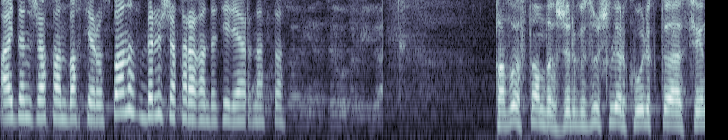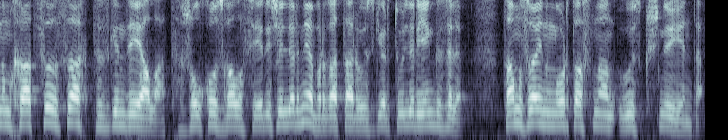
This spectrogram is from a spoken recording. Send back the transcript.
Айдан Жақан Бақтияр Оспанов, бірінші Қарағанды телеарнасы. Қазақстандық жүргізушілер көлікті сенім хатсыз ақ тізгіндей алады. Жол қозғалыс ережелеріне бірқатар өзгертулер енгізіліп, тамыз айының ортасынан өз күшіне енді.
